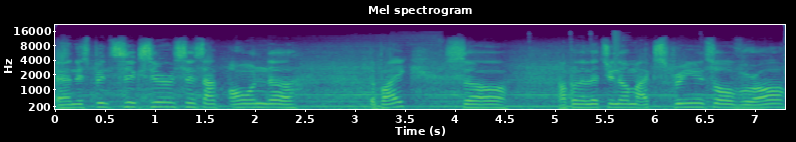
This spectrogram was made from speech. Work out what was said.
and it's been six years since i've owned the the bike so i'm gonna let you know my experience overall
